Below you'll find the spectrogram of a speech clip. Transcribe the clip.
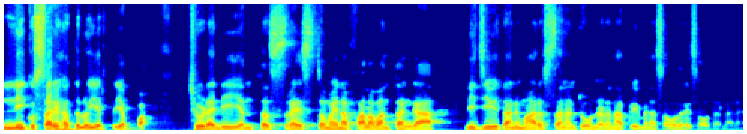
నీకు సరిహద్దులు ఏర్పు ఎబ్బా చూడండి ఎంత శ్రేష్టమైన ఫలవంతంగా నీ జీవితాన్ని మారుస్తానంటూ ఉన్నాడు నా ప్రియమైన సహోదరి సహోదరులారా.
